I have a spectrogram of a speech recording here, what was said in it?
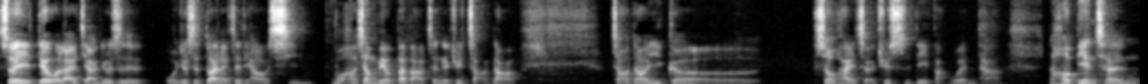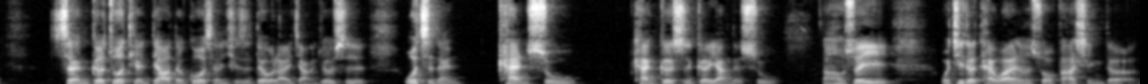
所以对我来讲，就是我就是断了这条心，我好像没有办法真的去找到找到一个受害者去实地访问他，然后变成整个做填调的过程，其实对我来讲，就是我只能。看书，看各式各样的书，然后，所以我记得台湾所发行的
